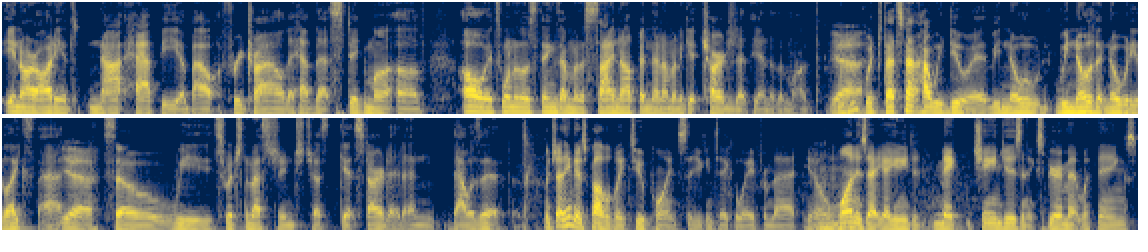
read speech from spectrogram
in our audience not happy about a free trial. They have that stigma of oh, it's one of those things I'm going to sign up and then I'm going to get charged at the end of the month. Yeah. which that's not how we do it. We know we know that nobody likes that. Yeah. So we switched the messaging to just get started, and that was it. which I think there's probably two points that you can take away from that. You know, Mm-hmm. one is that yeah, you need to make changes and experiment with things,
